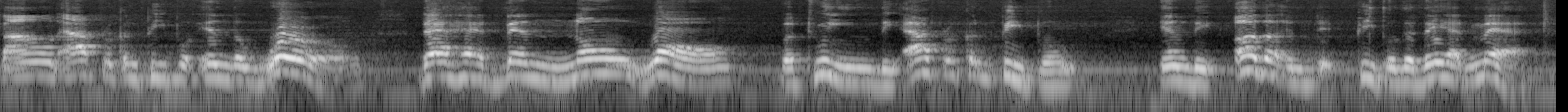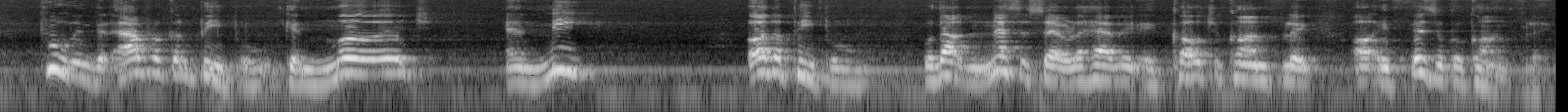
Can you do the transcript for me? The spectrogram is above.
found African people in the world, there had been no war between the African people and the other people that they had met, proving that African people can merge and meet other people without necessarily having a culture conflict or a physical conflict,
